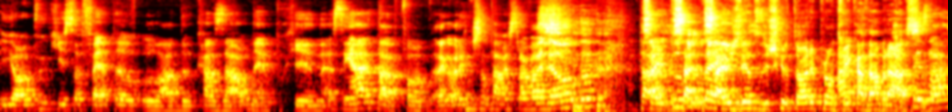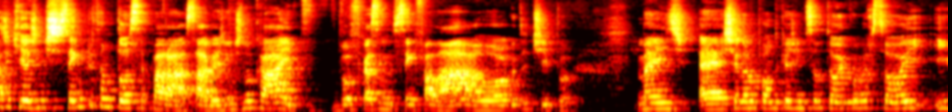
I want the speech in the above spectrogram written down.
E óbvio que isso afeta o lado casal, né? Porque, né, assim, ah, tá, pô, agora a gente não tá mais trabalhando, tá sai, sai, sai de dentro do escritório e pronto, vem A- cá, dá um abraço. Apesar de que a gente sempre tentou separar, sabe? A gente não cai, vou ficar sem, sem falar ou algo do tipo. Mas é, chegou no ponto que a gente sentou e conversou e, e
